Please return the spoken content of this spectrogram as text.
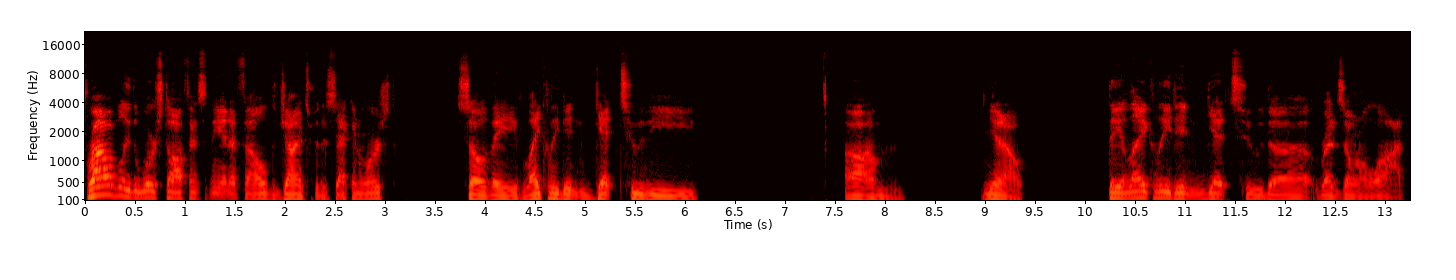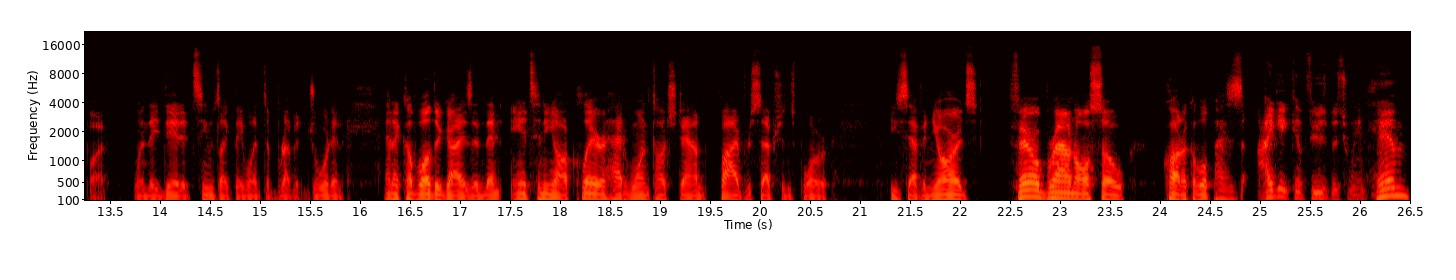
probably the worst offense in the NFL. The Giants were the second worst. So they likely didn't get to the um you know, they likely didn't get to the red zone a lot, but when they did, it seems like they went to Brevin Jordan and a couple other guys. And then Anthony Auclair had one touchdown, five receptions for the seven yards. Pharaoh Brown also caught a couple passes. I get confused between him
